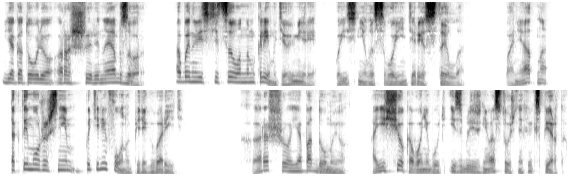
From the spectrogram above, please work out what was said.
я готовлю расширенный обзор об инвестиционном климате в мире», — пояснила свой интерес Стелла. «Понятно. Так ты можешь с ним по телефону переговорить». «Хорошо, я подумаю. А еще кого-нибудь из ближневосточных экспертов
